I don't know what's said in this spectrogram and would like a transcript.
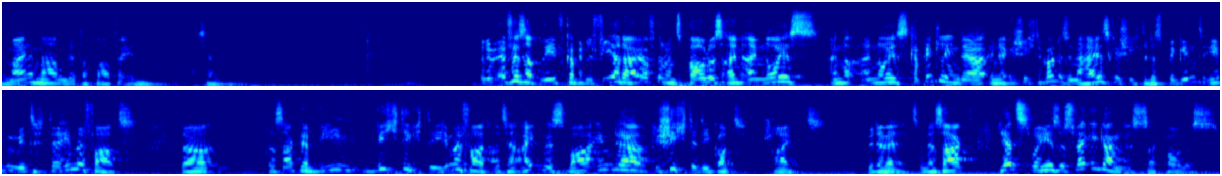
In meinem Namen wird der Vater ihn senden. Und im Epheserbrief, Kapitel 4, da eröffnet uns Paulus ein, ein, neues, ein, ein neues Kapitel in der, in der Geschichte Gottes, in der Heilsgeschichte. Das beginnt eben mit der Himmelfahrt. Da, da sagt er, wie wichtig die Himmelfahrt als Ereignis war in der Geschichte, die Gott schreibt mit der Welt. Und er sagt, jetzt wo Jesus weggegangen ist, sagt Paulus,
